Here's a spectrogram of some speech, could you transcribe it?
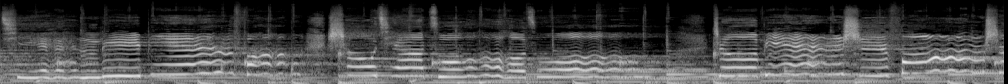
千里边防，哨卡座座，这边是风沙，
